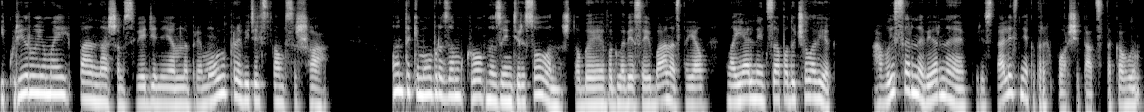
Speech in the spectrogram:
и курируемой, по нашим сведениям, напрямую правительством США. Он таким образом кровно заинтересован, чтобы во главе Сайбана стоял лояльный к Западу человек, а вы, сэр, наверное, перестали с некоторых пор считаться таковым.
